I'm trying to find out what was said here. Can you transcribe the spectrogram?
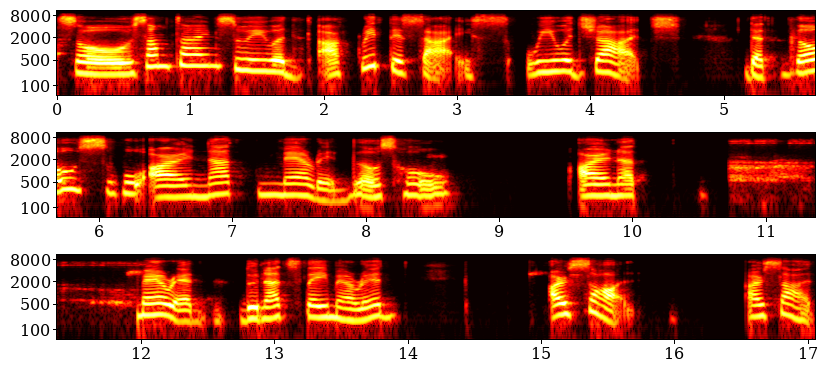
So sometimes we would uh, criticize, we would judge that those who are not married, those who are not married, do not stay married, are sad, are sad.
